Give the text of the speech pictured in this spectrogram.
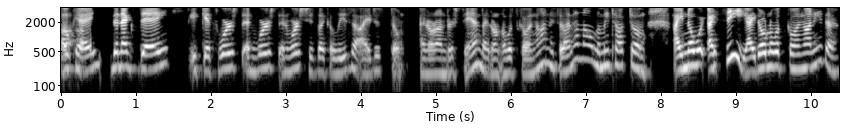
Uh-uh. Okay. The next day, it gets worse and worse and worse. She's like, Aleeza, I just don't, I don't understand. I don't know what's going on. I said, I don't know. Let me talk to him. I know what I see. I don't know what's going on either.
